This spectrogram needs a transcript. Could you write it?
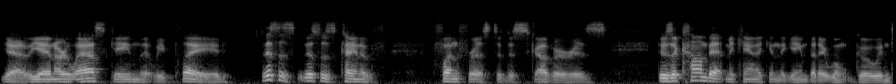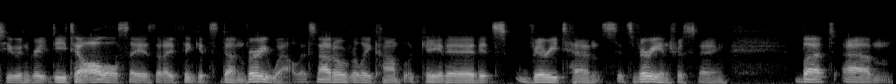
yeah, yeah. In our last game that we played, this is this was kind of fun for us to discover. Is there's a combat mechanic in the game that I won't go into in great detail. All I'll say is that I think it's done very well. It's not overly complicated. It's very tense. It's very interesting. But um,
